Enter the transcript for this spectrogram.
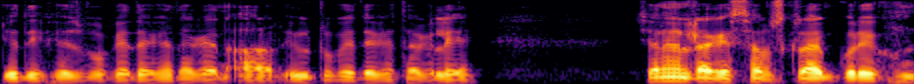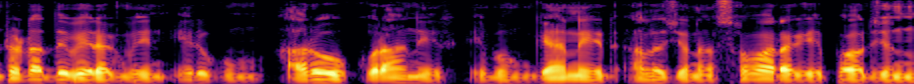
যদি ফেসবুকে দেখে থাকেন আর ইউটিউবে দেখে থাকলে চ্যানেলটাকে সাবস্ক্রাইব করে ঘন্টাটা দেবে রাখবেন এরকম আরও কোরআনের এবং জ্ঞানের আলোচনা সবার আগে পাওয়ার জন্য।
